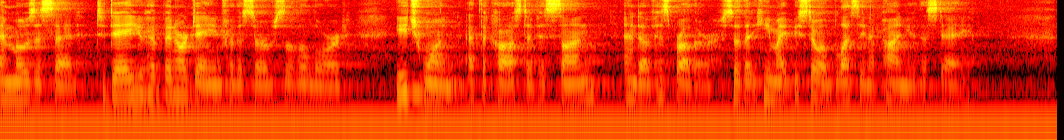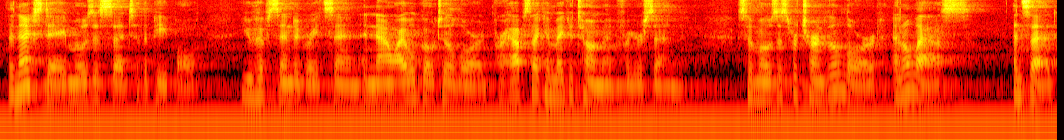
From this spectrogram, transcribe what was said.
And Moses said, Today you have been ordained for the service of the Lord, each one at the cost of his son and of his brother, so that he might bestow a blessing upon you this day. The next day Moses said to the people, you have sinned a great sin, and now I will go to the Lord. Perhaps I can make atonement for your sin. So Moses returned to the Lord, and alas, and said,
